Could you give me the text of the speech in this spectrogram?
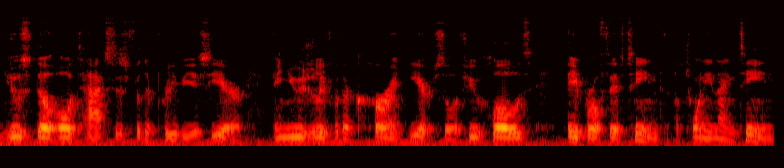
you still owe taxes for the previous year and usually for the current year. So if you close April 15th of 2019,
